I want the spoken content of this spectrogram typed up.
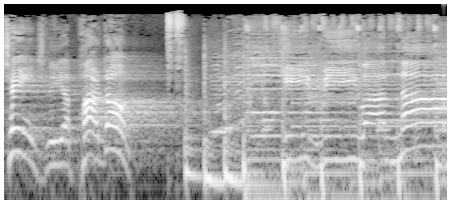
チェンジ・リア me ン君は何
